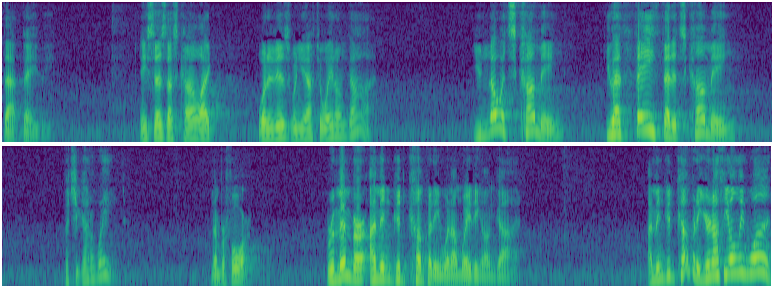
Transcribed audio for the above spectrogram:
that baby. And he says that's kind of like what it is when you have to wait on God. You know it's coming, you have faith that it's coming, but you got to wait. Number four, Remember, I'm in good company when I'm waiting on God. I'm in good company. You're not the only one.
